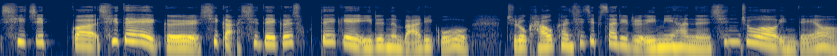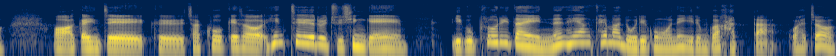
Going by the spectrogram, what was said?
시집과 시댁을 시가 시댁을 속되게 이르는 말이고 주로 가혹한 시집살이를 의미하는 신조어인데요. 어 아까 이제 그 자코께서 힌트를 주신 게 미국 플로리다에 있는 해양 테마 놀이공원의 이름과 같다고 하죠.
